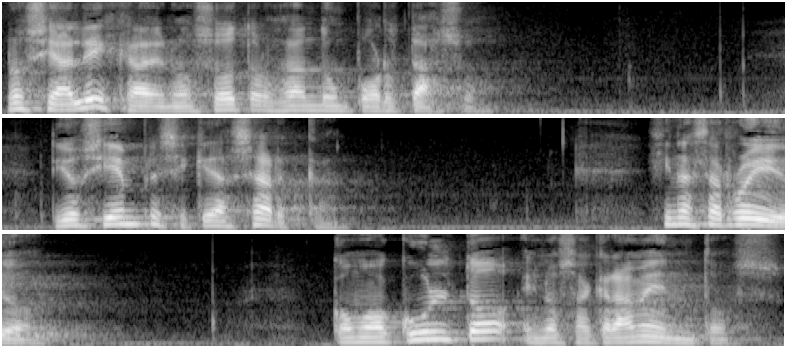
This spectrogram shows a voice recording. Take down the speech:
no se aleja de nosotros dando un portazo. Dios siempre se queda cerca, sin hacer ruido, como oculto en los sacramentos,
